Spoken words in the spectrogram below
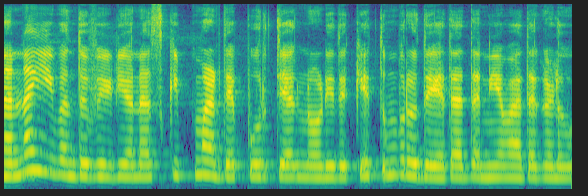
ನನ್ನ ಈ ಒಂದು ವಿಡಿಯೋನ ಸ್ಕಿಪ್ ಮಾಡದೆ ಪೂರ್ತಿಯಾಗಿ ನೋಡಿದ್ದಕ್ಕೆ ತುಂಬ ಹೃದಯದ ಧನ್ಯವಾದಗಳು.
